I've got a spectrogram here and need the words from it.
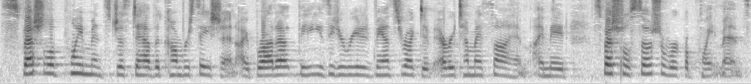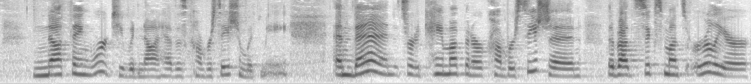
special appointments just to have the conversation. I brought out the easy to read advanced directive every time I saw him. I made special social work appointments. Nothing worked. He would not have this conversation with me. And then it sort of came up in our conversation that about 6 months earlier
